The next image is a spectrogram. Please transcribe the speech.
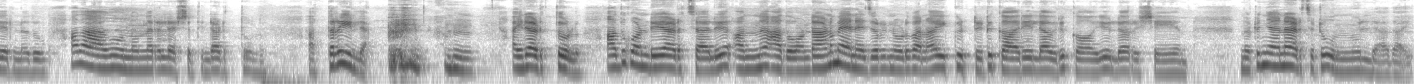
തരുന്നതും അതാകെ ഒന്നൊന്നര ലക്ഷത്തിന്റെ അടുത്തുള്ളൂ. അത്രയില്ല അതിന്റെ അടുത്തുള്ളൂ. അത് കൊണ്ടുപോയി അടച്ചാൽ അന്ന് അതുകൊണ്ടാണ് മാനേജർ എന്നോട് പറഞ്ഞത് ഈ കിട്ടിയിട്ട് കാര്യമില്ല ഒരു കാര്യമില്ല റിഷയെന്ന് എന്നിട്ട് ഞാൻ അടച്ചിട്ട് ഒന്നുമില്ലാതായി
